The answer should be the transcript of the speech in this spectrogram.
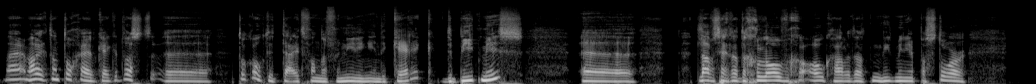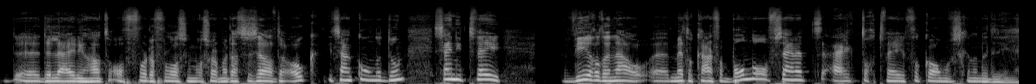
Maar mag ik dan toch even kijken? Het was eh, toch ook de tijd van de vernieling in de kerk, de beatmis. Eh, laten we zeggen dat de gelovigen ook hadden dat niet meneer Pastoor de, de leiding had of voor de verlossing zorgen, maar dat ze zelf daar ook iets aan konden doen. Zijn die twee werelden nou eh, met elkaar verbonden of zijn het eigenlijk toch twee volkomen verschillende dingen?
